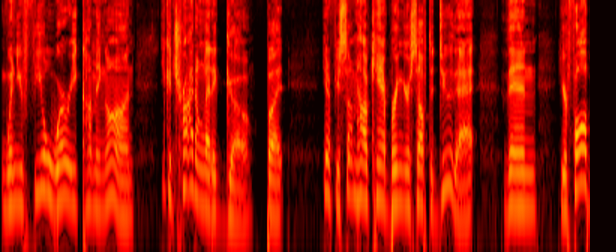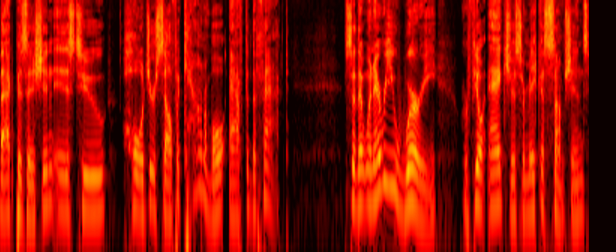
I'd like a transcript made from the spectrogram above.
when you feel worry coming on, you can try to let it go. But you know, if you somehow can't bring yourself to do that, then your fallback position is to hold yourself accountable after the fact. So that whenever you worry or feel anxious or make assumptions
